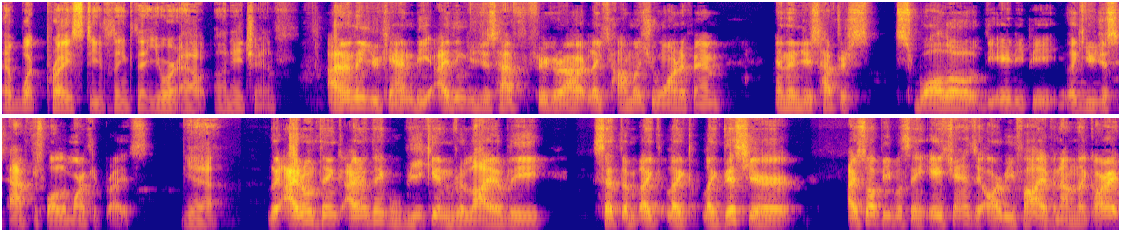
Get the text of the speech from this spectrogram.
at what price do you think that you're out on Achane? I don't think you can be. I think you just have to figure out like how much you want of him, and then you just have to s- swallow the ADP. Like you just have to swallow market price. Yeah. Like I don't think I don't think we can reliably set them like like like this year. I saw people saying Achane's the RB five, and I'm like, all right,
